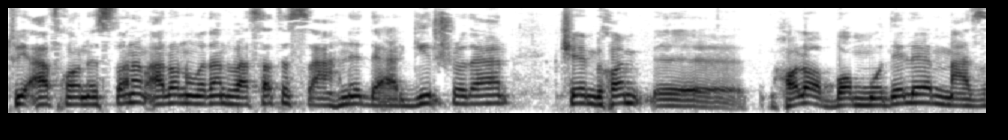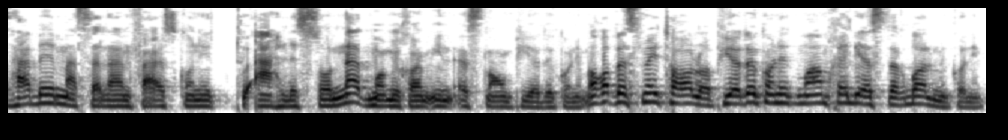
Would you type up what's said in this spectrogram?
توی افغانستان هم الان اومدن وسط صحنه درگیر شدن که می‌خوایم حالا با مدل مذهب مثلا فرض کنید تو اهل سنت ما می‌خوایم این اسلام پیاده کنیم. آقا بسم تعالی پیاده کنید ما هم خیلی استقبال می‌کنیم.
